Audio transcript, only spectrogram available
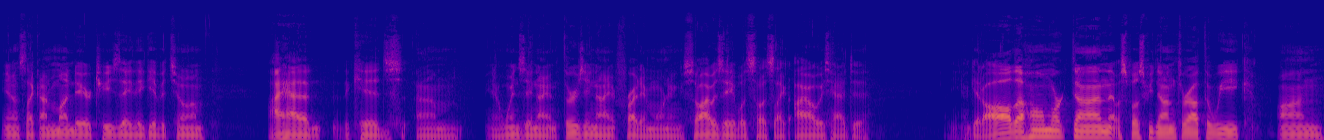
you know, it's like on Monday or Tuesday they give it to them. I had the kids, um, you know, Wednesday night and Thursday night, Friday morning. So I was able. So it's like I always had to, you know, get all the homework done that was supposed to be done throughout the week on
